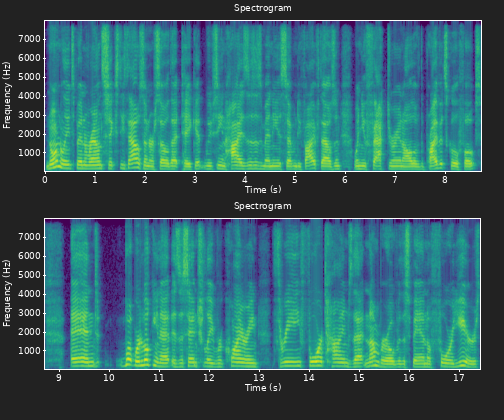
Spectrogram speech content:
Normally it's been around 60,000 or so that take it. We've seen highs as many as 75,000 when you factor in all of the private school folks. And what we're looking at is essentially requiring three, four times that number over the span of four years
